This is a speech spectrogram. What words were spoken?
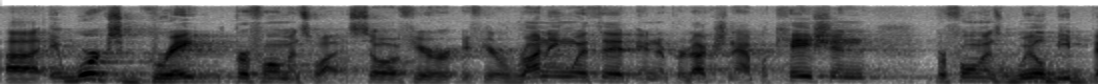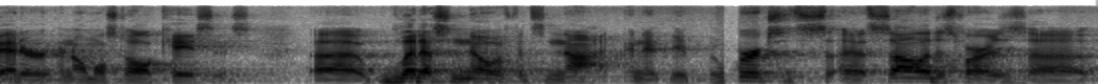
Uh, it works great performance-wise. So if you're, if you're running with it in a production application, performance will be better in almost all cases. Uh, let us know if it's not. And it, it works, it's uh, solid as far as uh,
